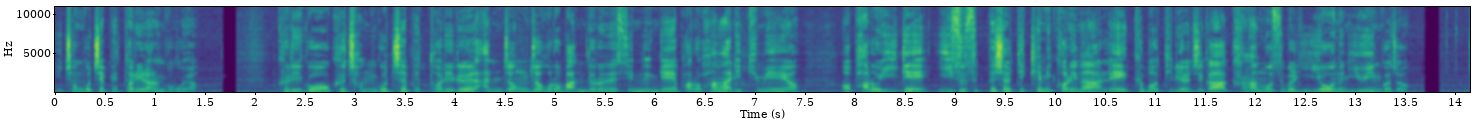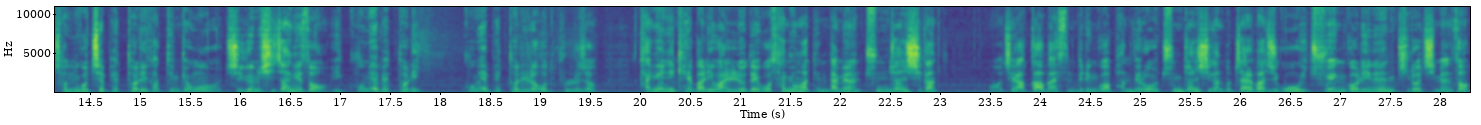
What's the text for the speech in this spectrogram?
이 전고체 배터리라는 거고요. 그리고 그 전고체 배터리를 안정적으로 만들어낼 수 있는 게 바로 황화 리튬이에요. 어, 바로 이게 이수 스페셜티 케미컬이나 레이크 머티리얼즈가 강한 모습을 이어오는 이유인 거죠. 전고체 배터리 같은 경우 지금 시장에서 이 꿈의 배터리, 꿈의 배터리라고도 부르죠. 당연히 개발이 완료되고 상용화된다면 충전 시간, 어, 제가 아까 말씀드린 거와 반대로 충전 시간도 짧아지고 이 주행 거리는 길어지면서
